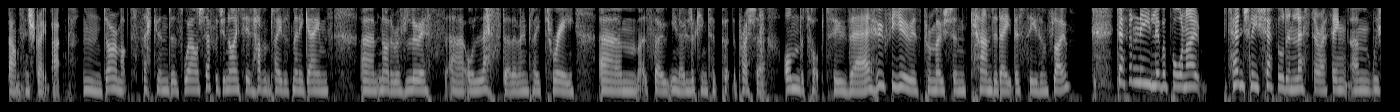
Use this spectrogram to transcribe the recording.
bouncing straight back. Mm, Durham up to second as well. Sheffield United haven't played as many games. Um, neither of Lewes uh, or Leicester. They've only played three. Um, so you know, looking to put the pressure on the top two there. Who for you is promotion candidate this season, Flo? Definitely Liverpool, and I potentially Sheffield and Leicester. I think um, we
